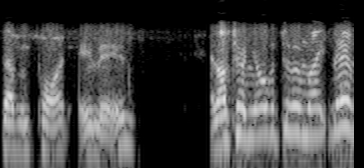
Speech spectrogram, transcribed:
seventh part. Amen. And I'll turn you over to him right now.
